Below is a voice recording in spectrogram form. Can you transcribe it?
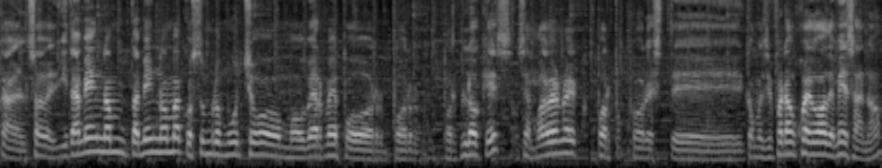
Claro, el suave. Y también no, también no me acostumbro mucho moverme por, por, por bloques. O sea, moverme por, por este. como si fuera un juego de mesa, ¿no?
